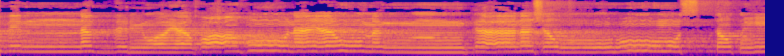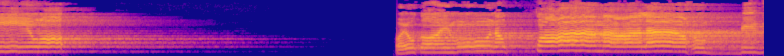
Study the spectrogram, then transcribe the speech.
بِالنَّذْرِ وَيَخَافُونَ يَوْمًا كَانَ شَرُّهُ مُسْتَطِيرًا. وَيُطْعِمُونَ الطَّعَامَ عَلَىٰ حُبِّهِ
